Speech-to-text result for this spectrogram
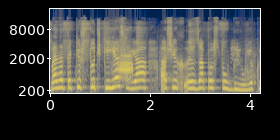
мене такі штучки є, що я аж їх е, запросто вб'ю, як,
